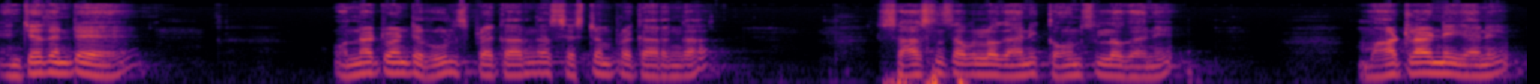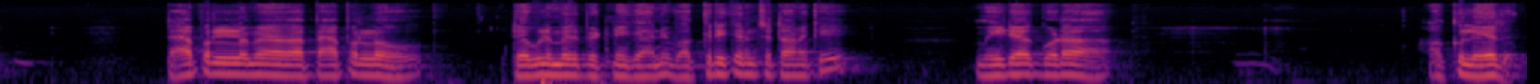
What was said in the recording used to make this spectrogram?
ఎంచేతంటే ఉన్నటువంటి రూల్స్ ప్రకారంగా సిస్టమ్ ప్రకారంగా శాసనసభలో కానీ కౌన్సిల్లో కానీ మాట్లాడినవి కానీ పేపర్ల మీద పేపర్లో టేబుల్ మీద పెట్టినవి కానీ వక్రీకరించడానికి మీడియాకు కూడా హక్కు లేదు.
